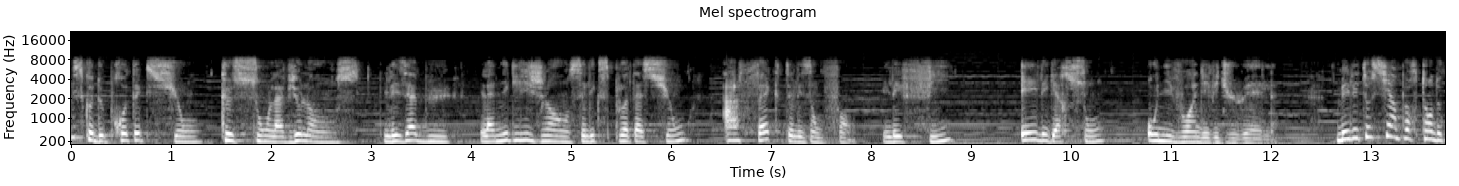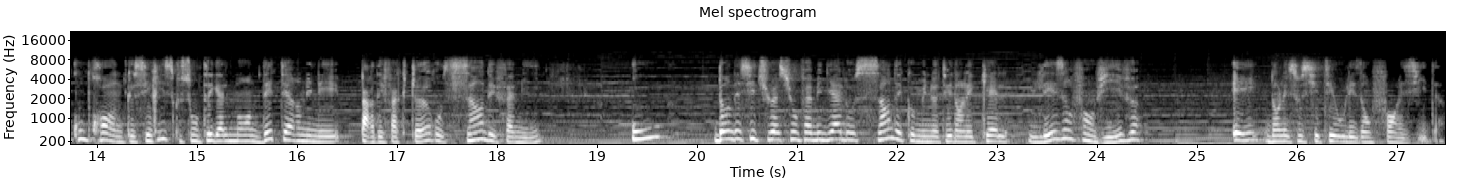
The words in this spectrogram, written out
Les risques de protection que sont la violence, les abus, la négligence et l'exploitation affectent les enfants, les filles et les garçons au niveau individuel. Mais il est aussi important de comprendre que ces risques sont également déterminés par des facteurs au sein des familles dans des situations familiales au sein des communautés dans lesquelles les enfants vivent et dans les sociétés où les enfants résident.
